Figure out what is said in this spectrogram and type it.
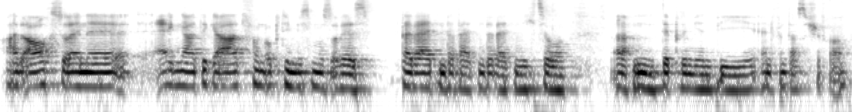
hat auch so eine eigenartige Art von Optimismus, aber er ist bei Weitem, bei Weitem, bei Weitem nicht so ähm, deprimierend wie eine fantastische Frau.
